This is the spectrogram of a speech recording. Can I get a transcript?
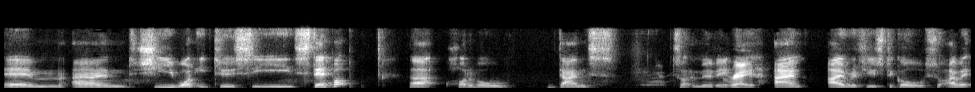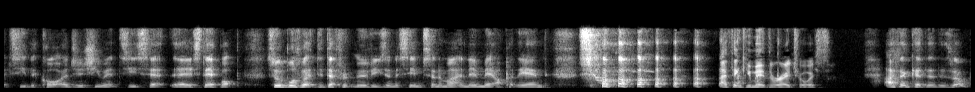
um, and she wanted to see Step Up, that horrible dance sort of movie Right. and I refused to go. So I went to see The Cottage, and she went to see Step, uh, Step Up. So we both went to different movies in the same cinema, and then met up at the end. So I think you made the right choice. I think I did as well.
